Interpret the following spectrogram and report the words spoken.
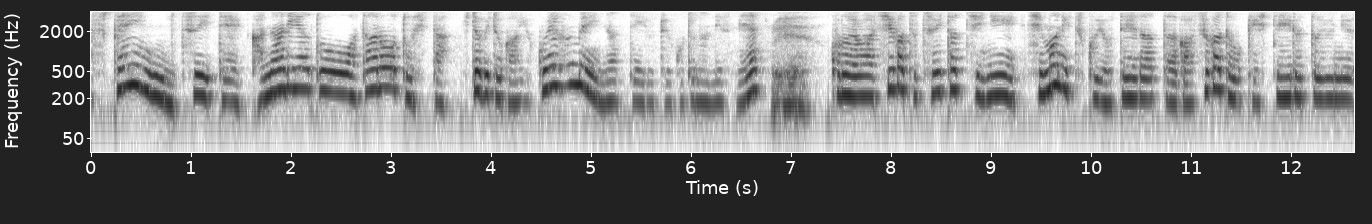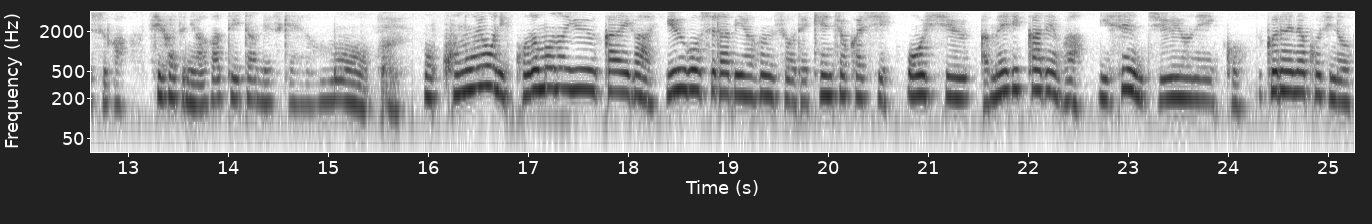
スペインについてカナリア島を渡ろうとした人々が行方不明になっているということなんですね。えこれは4月1日に島に着く予定だったが姿を消しているというニュースが4月に上がっていたんですけれども、えはい。もうこのように子供の誘拐がユーゴスラビア紛争で顕著化し、欧州、アメリカでは2014年以降、ウクライナ孤児の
